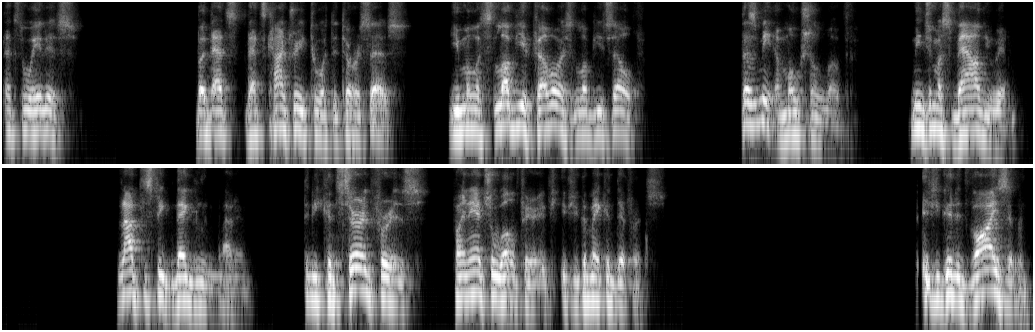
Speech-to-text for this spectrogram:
That's the way it is. But that's that's contrary to what the Torah says. You must love your fellow as you love yourself. Doesn't mean emotional love. It means you must value him. Not to speak negatively about him, to be concerned for his financial welfare if, if you could make a difference. If you could advise him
